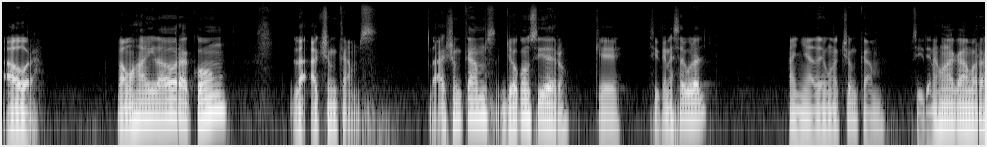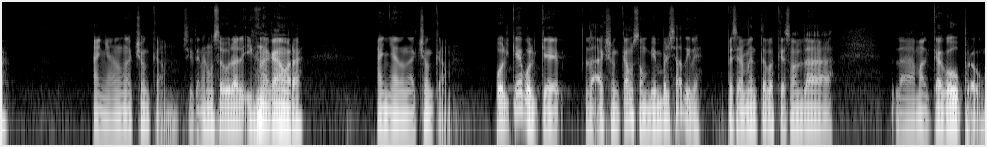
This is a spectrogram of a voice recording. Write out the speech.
Ahora, vamos a ir ahora con las Action Cams. Las Action Cams, yo considero que si tienes celular, añade un Action Cam. Si tienes una cámara, añade un Action Cam. Si tienes un celular y una cámara, añade un Action Cam. ¿Por qué? Porque las Action Cams son bien versátiles, especialmente los que son la, la marca GoPro.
